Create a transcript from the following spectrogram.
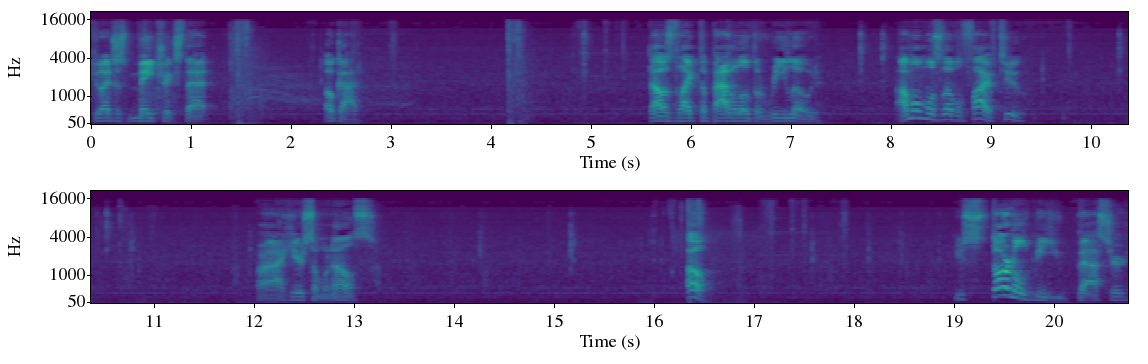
Do I just matrix that? Oh god. That was like the battle of the reload. I'm almost level 5 too. Alright, I hear someone else. Oh. You startled me, you bastard.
